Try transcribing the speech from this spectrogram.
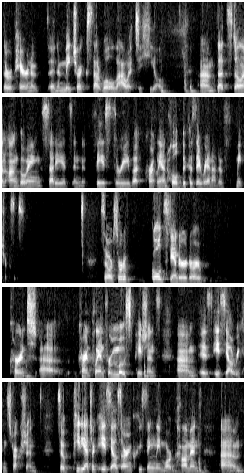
the repair in a, in a matrix that will allow it to heal. Um, that's still an ongoing study. It's in phase three, but currently on hold because they ran out of matrices. So our sort of gold standard or current uh, current plan for most patients um, is ACL reconstruction. So pediatric ACLs are increasingly more common. Um,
